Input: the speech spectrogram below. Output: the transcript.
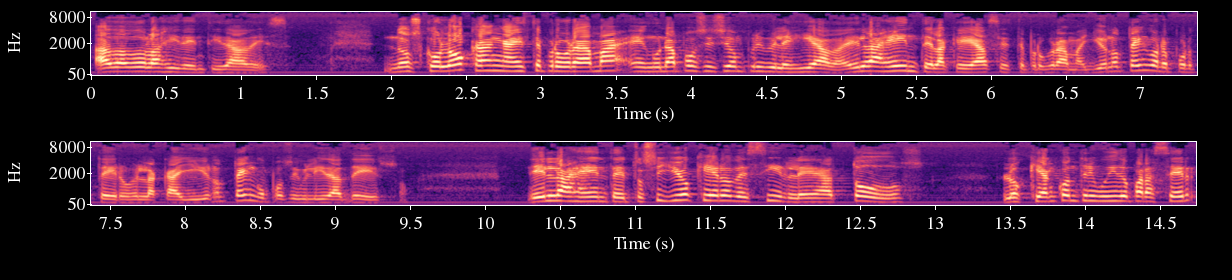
ha dado las identidades. Nos colocan a este programa en una posición privilegiada, es la gente la que hace este programa. Yo no tengo reporteros en la calle, yo no tengo posibilidad de eso. Es la gente, entonces yo quiero decirles a todos los que han contribuido para hacer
